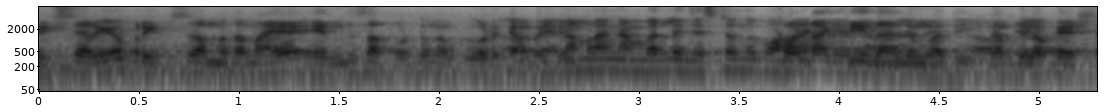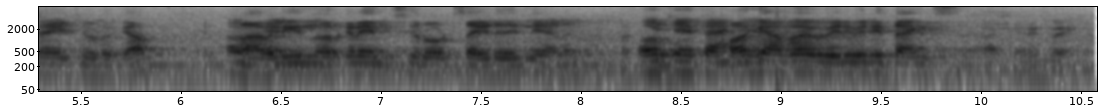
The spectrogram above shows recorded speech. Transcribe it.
മിഷനറിയോ ബ്രിക്സ് സംബന്ധമായ എന്ത് സപ്പോർട്ടും നമുക്ക് കൊടുക്കാൻ പറ്റും. നമ്മളെ നമ്പറിൽ ജസ്റ്റ് ഒന്ന് കോൺടാക്ട് ചെയ്താലും മതി. നമുക്ക് ലൊക്കേഷൻ അയച്ചു കൊടുക്കാം. ട്രാവൽ ചെയ്യുന്നവർക്ക് എം സി റോഡ് സൈഡ് തന്നെയാണ്. ഓക്കെ അപ്പൊ വെരി വെരി താങ്ക്സ്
